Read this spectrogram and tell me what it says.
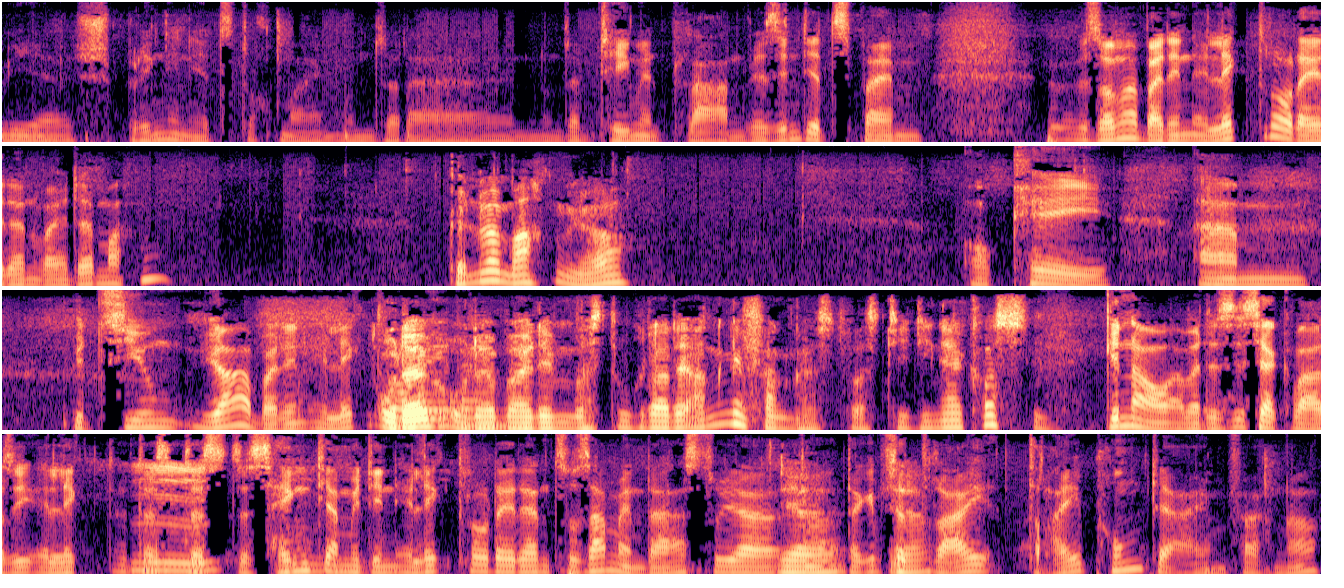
wir springen jetzt doch mal in, unserer, in unserem Themenplan. Wir sind jetzt beim, sollen wir bei den Elektrorädern weitermachen? Können wir machen, ja. Okay. Ähm, Beziehung, ja, bei den Oder, Elektrorädern. oder bei dem, was du gerade angefangen hast, was die Dinger kosten. Genau, aber das ist ja quasi Elekt das, Mhm. das, das hängt ja mit den Elektrorädern zusammen. Da hast du ja, Ja, da, da gibt es ja, ja. drei, drei Punkte einfach, ne?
